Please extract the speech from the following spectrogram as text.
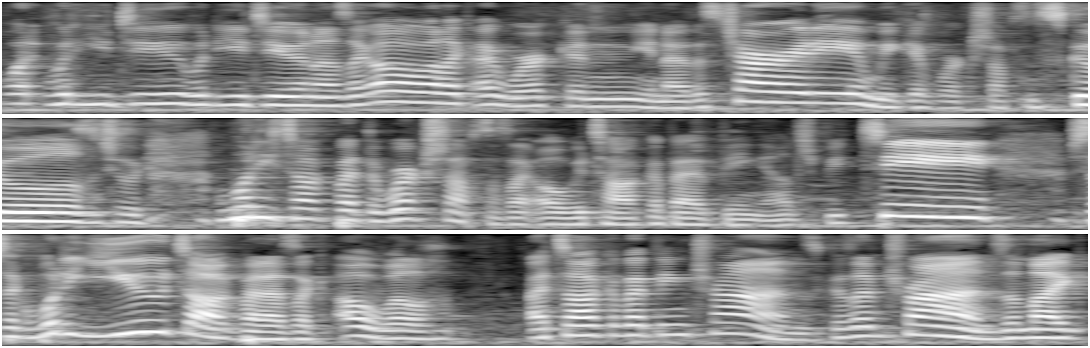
what, what do you do? What do you do?" And I was like, "Oh, like I work in you know this charity, and we give workshops in schools." And she's like, "And "What do you talk about the workshops?" I was like, "Oh, we talk about being LGBT." She's like, "What do you talk about?" I was like, "Oh, well, I talk about being trans because I'm trans." And like,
